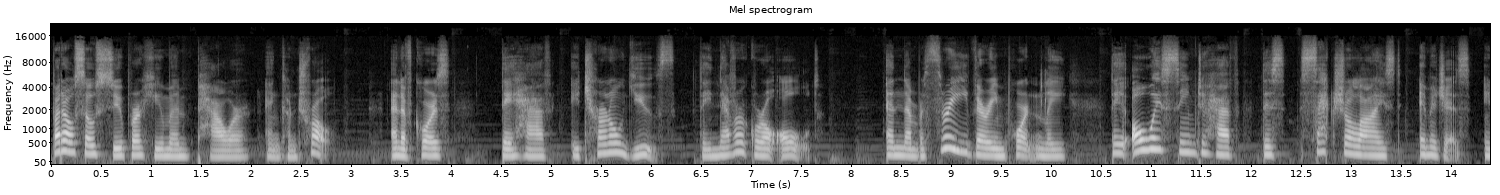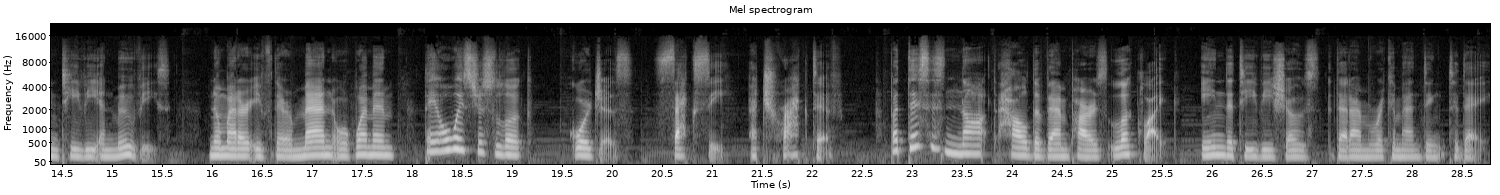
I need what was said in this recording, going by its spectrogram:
but also superhuman power and control. And of course, they have eternal youth. They never grow old. And number three, very importantly, they always seem to have this sexualized images in TV and movies. No matter if they're men or women, they always just look gorgeous, sexy, attractive. But this is not how the vampires look like in the TV shows that I'm recommending today.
